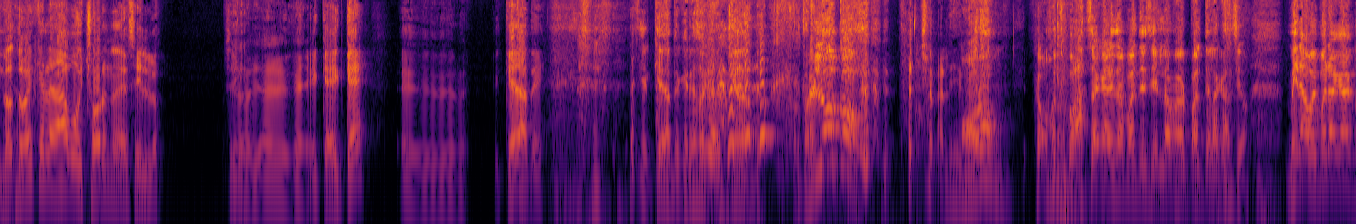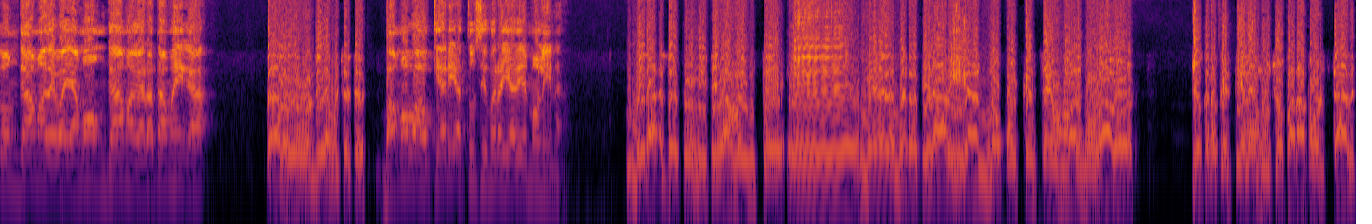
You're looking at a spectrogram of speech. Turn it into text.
no, no es que le da bochorno decirlo. Sí. Yo, yo, ¿El qué? ¿El qué? ¿El qué? Eh, quédate. Y el quédate, quería sacar el quédate. ¡Pero tú eres loco! ¡Morón! ¿Cómo tú vas a sacar esa parte si es la mejor parte de la canción? Mira, voy por acá con Gama de Bayamón, Gama, Garata Mega. Saludos, buen día muchachos Vamos abajo. ¿Qué harías tú si fuera Yadiel Molina? Mira, definitivamente eh, me, me retiraría, no porque sea un mal jugador. Yo creo que él tiene mucho para aportar,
